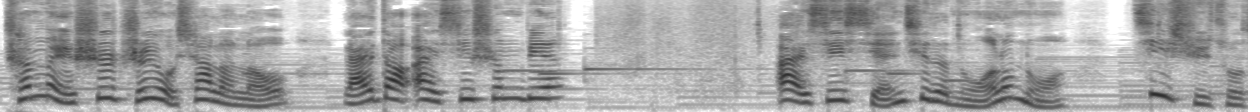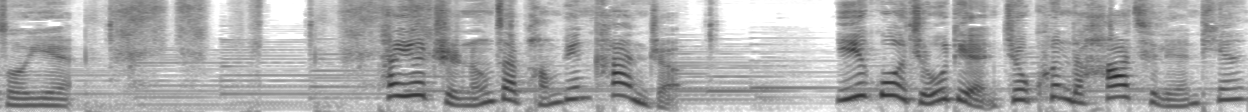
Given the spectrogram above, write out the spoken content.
陈美诗只有下了楼，来到艾希身边。艾希嫌弃的挪了挪。继续做作业，他也只能在旁边看着。一过九点就困得哈气连天。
